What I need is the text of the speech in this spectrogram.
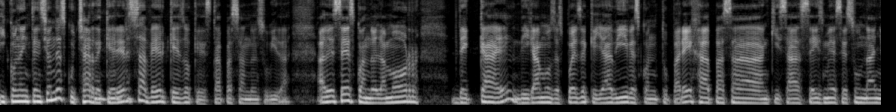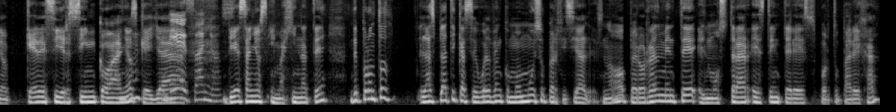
y con la intención de escuchar, de querer saber qué es lo que está pasando en su vida. A veces cuando el amor decae, digamos, después de que ya vives con tu pareja, pasan quizás seis meses, un año, qué decir cinco años, que ya... Diez años. Diez años, imagínate. De pronto las pláticas se vuelven como muy superficiales, ¿no? Pero realmente el mostrar este interés por tu pareja,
